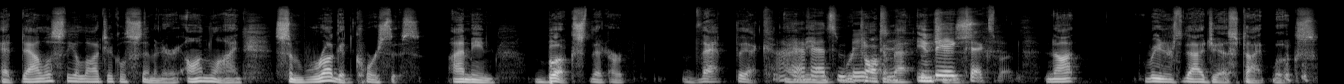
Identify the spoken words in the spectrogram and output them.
at Dallas Theological Seminary online, some rugged courses. I mean, books that are that thick. I, have mean, had some we're big, talking about inches, big textbooks, not Reader's Digest type books.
